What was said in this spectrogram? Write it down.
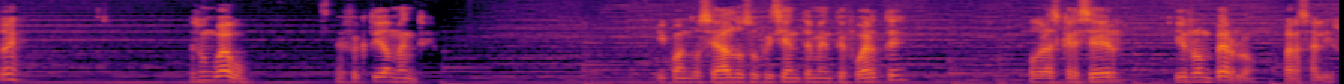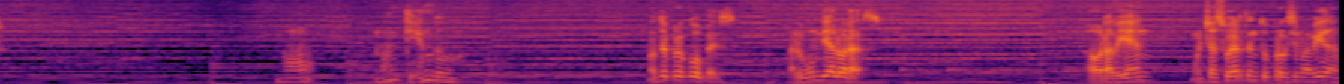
Sí, es un huevo, efectivamente. Y cuando seas lo suficientemente fuerte, podrás crecer y romperlo para salir. No, no entiendo. No te preocupes, algún día lo harás. Ahora bien, mucha suerte en tu próxima vida.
